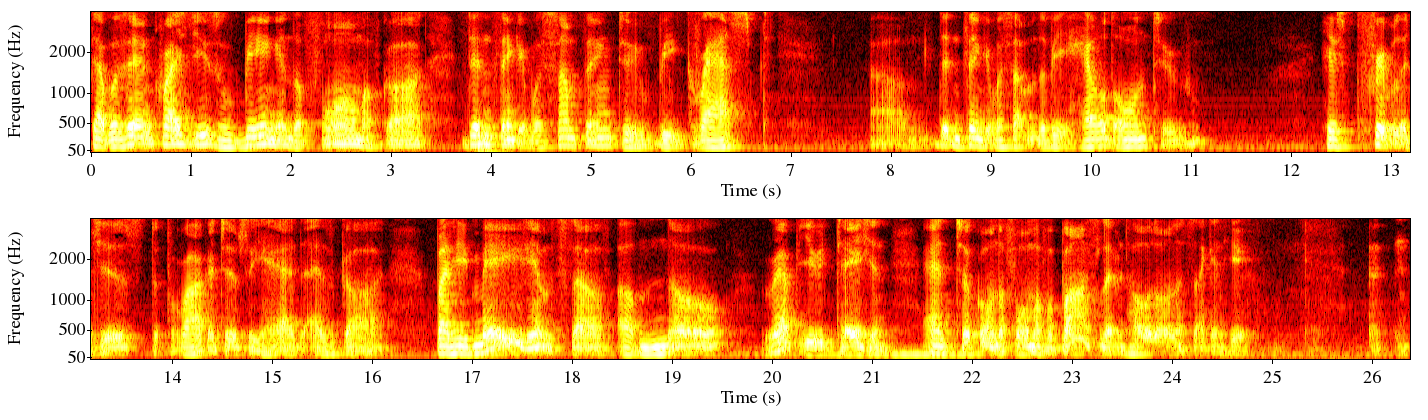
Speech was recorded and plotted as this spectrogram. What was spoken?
that was in Christ Jesus, who being in the form of God, didn't think it was something to be grasped, um, didn't think it was something to be held on to. His privileges, the prerogatives he had as God, but he made himself of no reputation and took on the form of a bondservant. Hold on a second here.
